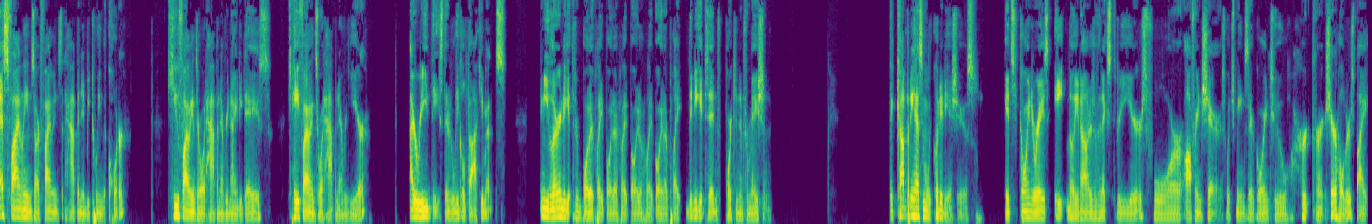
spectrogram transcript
S filings are filings that happen in between the quarter. Q filings are what happen every 90 days. K filings are what happen every year. I read these, they're legal documents. And you learn to get through boilerplate, boilerplate, boilerplate, boilerplate. Then you get to important information the company has some liquidity issues. It's going to raise $8 million over the next three years for offering shares, which means they're going to hurt current shareholders by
